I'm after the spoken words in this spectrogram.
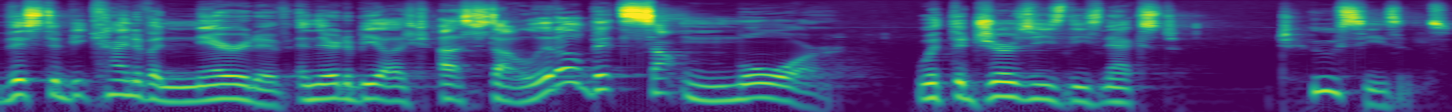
this to be kind of a narrative and there to be like just a little bit something more with the jerseys these next two seasons.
